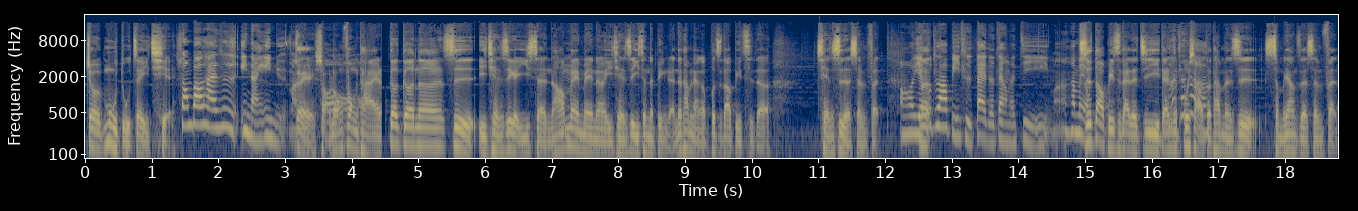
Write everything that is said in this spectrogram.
就目睹这一切。双胞胎是一男一女吗？对，双龙凤胎。哥哥呢是以前是一个医生，然后妹妹呢以前是医生的病人，但他们两个不知道彼此的前世的身份。哦，也不知道彼此带着这样的记忆吗？他们知道彼此带着记忆，但是不晓得他们是什么样子的身份。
